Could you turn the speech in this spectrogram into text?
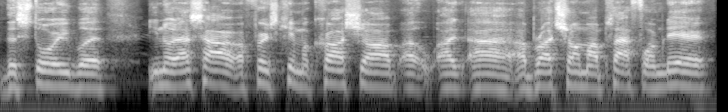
the story, but you know that's how I first came across y'all. I I, I brought y'all on my platform there.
